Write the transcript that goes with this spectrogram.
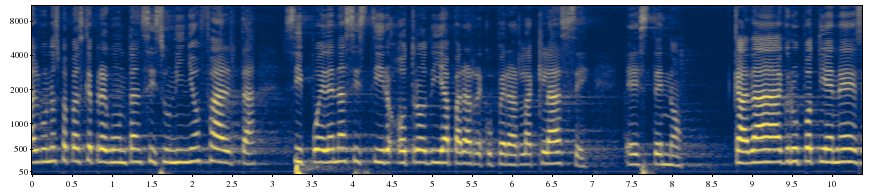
algunos papás que preguntan si su niño falta, si pueden asistir otro día para recuperar la clase. Este no. Cada grupo tiene,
